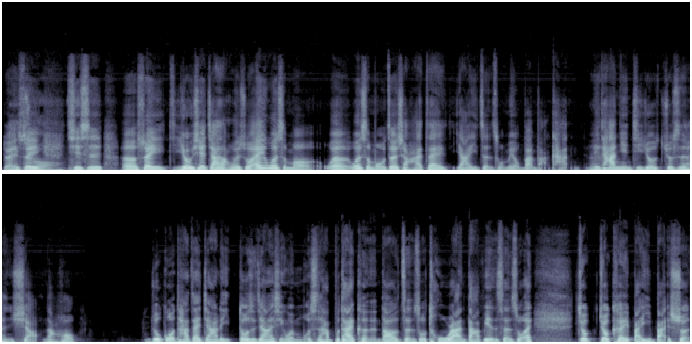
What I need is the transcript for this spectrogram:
对，所以其实呃，所以有些家长会说，哎，为什么我为什么我这个小孩在牙医诊所没有办法看？因为他年纪就就是很小，然后如果他在家里都是这样的行为模式，他不太可能到了诊所突然大变身，说哎，就就可以百依百顺。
